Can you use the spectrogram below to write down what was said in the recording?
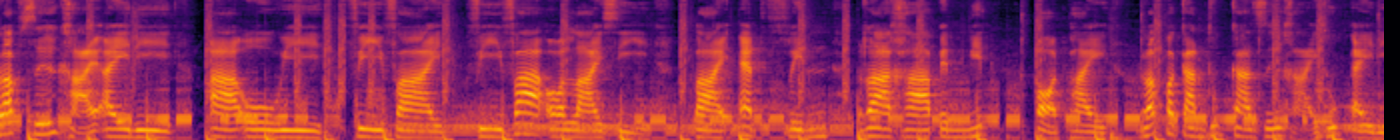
รับซื้อขาย ID ROV Free Fire FIFA ออนไลน์ 4 by a d f i n ราคาเป็นมิตร ปลอดภัย รับประกันทุกการซื้อขายทุก ID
